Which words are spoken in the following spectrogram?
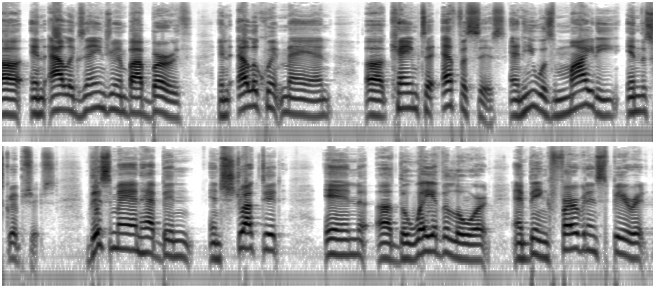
uh, an Alexandrian by birth, an eloquent man, uh, came to Ephesus, and he was mighty in the scriptures. This man had been instructed in uh, the way of the Lord and being fervent in spirit,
